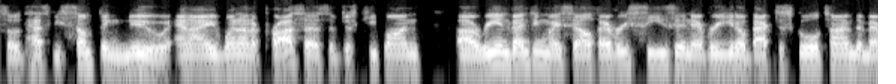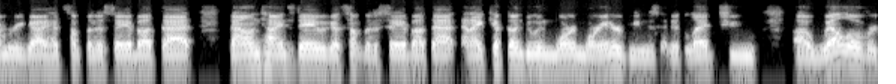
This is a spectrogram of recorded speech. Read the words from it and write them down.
So it has to be something new. And I went on a process of just keep on uh, reinventing myself every season, every you know back to school time. The memory guy had something to say about that. Valentine's Day, we got something to say about that. And I kept on doing more and more interviews, and it led to uh, well over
